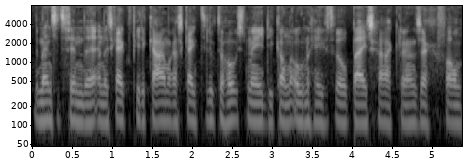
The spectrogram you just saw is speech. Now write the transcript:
de mensen het vinden. En dus kijken via de camera's, kijkt natuurlijk de host mee. Die kan ook nog eventueel bijschakelen en zeggen van...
